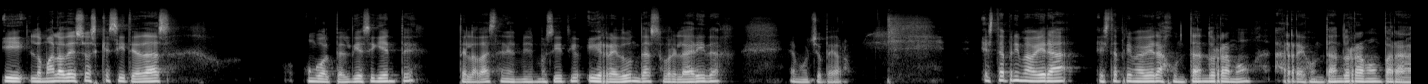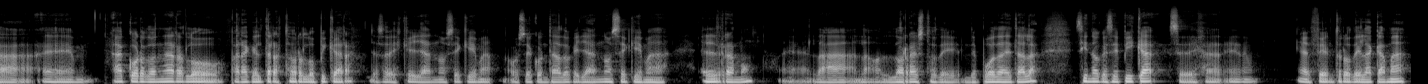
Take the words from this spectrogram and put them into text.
Y lo malo de eso es que si te das un golpe el día siguiente, te lo das en el mismo sitio y redundas sobre la herida, es mucho peor. Esta primavera, esta primavera juntando Ramón, rejuntando Ramón para eh, acordonarlo, para que el tractor lo picara. Ya sabéis que ya no se quema, os he contado que ya no se quema el ramón, eh, los restos de, poda de tala, sino que se pica, se deja en el centro de la cama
